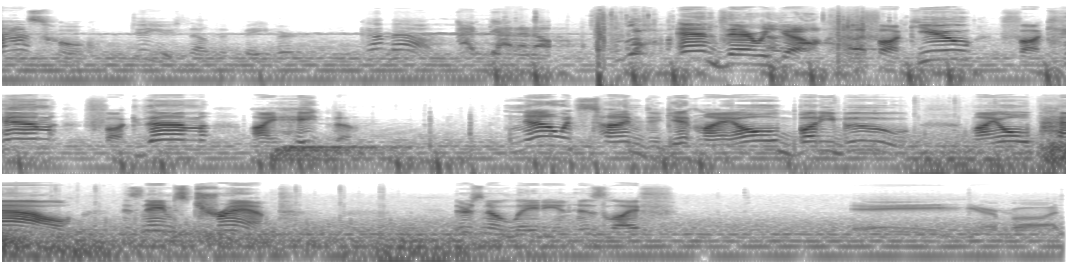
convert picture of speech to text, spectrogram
Asshole. Do yourself a favor. Come out and get it off! And there we go. Fuck you, fuck him, fuck them. I hate them. Now it's time to get my old buddy Boo, my old pal. His name's Tramp. There's no lady in his life. hey, your boss.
